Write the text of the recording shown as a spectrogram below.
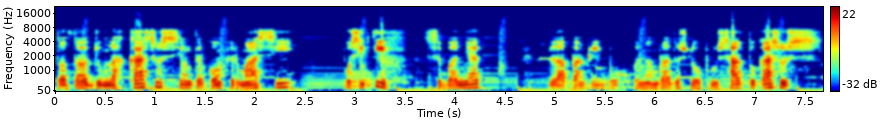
total jumlah kasus yang terkonfirmasi positif sebanyak 8.621 kasus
